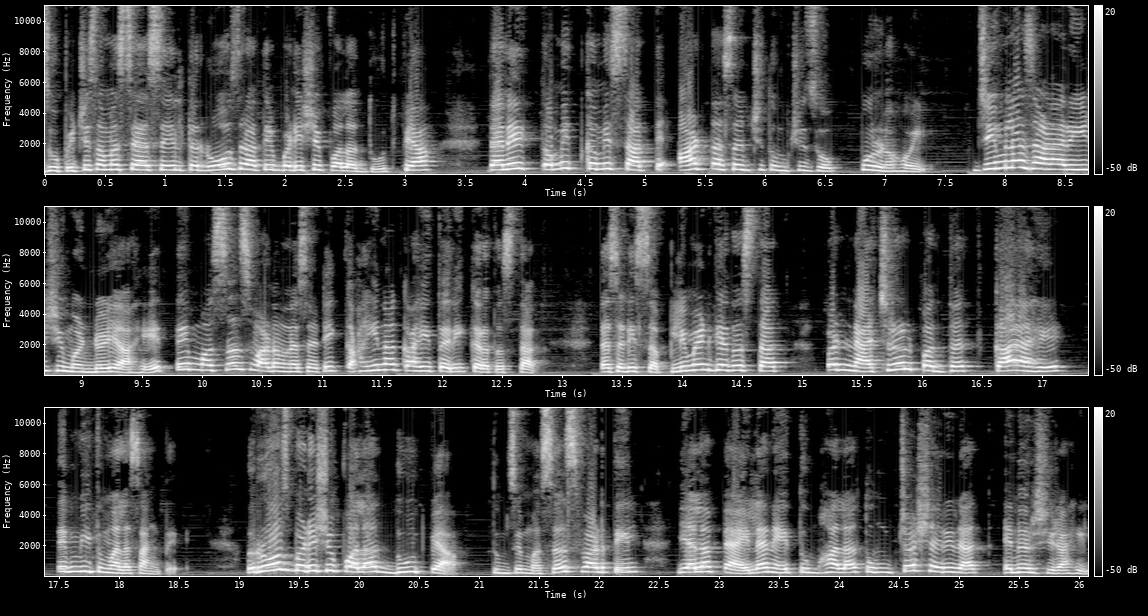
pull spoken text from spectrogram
झोपेची समस्या असेल तर रोज रात्री बडीशेपवाला दूध प्या. त्याने कमीत कमी सात ते आठ तासांची तुमची झोप पूर्ण होईल. जिमला जाणारी जी मंडळी आहेत ते मसल्स वाढवण्यासाठी काही ना काहीतरी करत असतात. त्यासाठी सप्लिमेंट घेत असतात. पण नॅचरल पद्धत काय आहे ते मी तुम्हाला सांगते. रोज बडीशेपवाला दूध प्या. तुमचे मसल्स वाढतील. याला प्यायल्याने तुम्हाला तुमच्या शरीरात एनर्जी राहील.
